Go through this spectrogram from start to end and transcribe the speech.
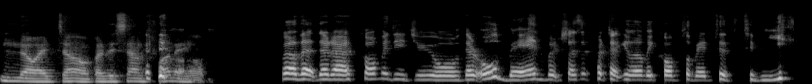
no, I don't, but they sound funny. Oh, Well, they're, they're a comedy duo. They're old men, which isn't particularly complimented to me.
